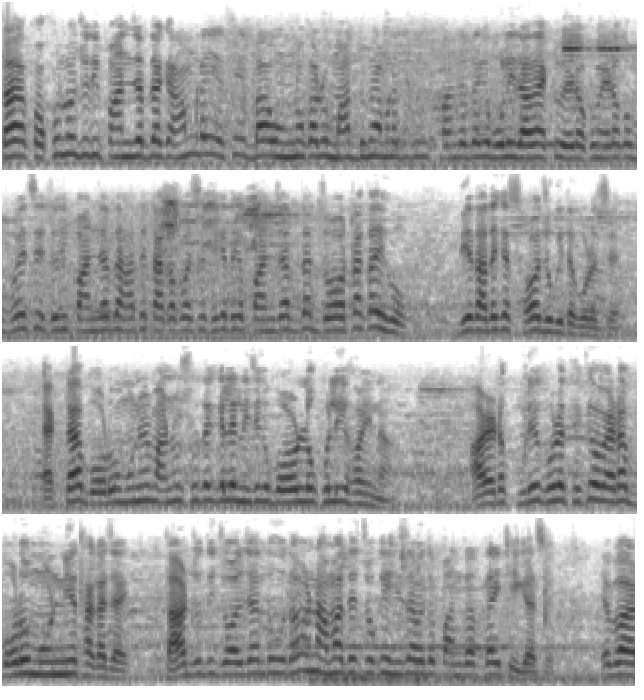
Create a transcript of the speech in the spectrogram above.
তা কখনো যদি পাঞ্জাব পাঞ্জাবদাকে আমরাই এসে বা অন্য কারোর মাধ্যমে আমরা যদি পাঞ্জাবদাকে বলি, দাদা, একটু এরকম এরকম হয়েছে। যদি পাঞ্জাবদার হাতে টাকা পয়সা থেকে থেকে পাঞ্জাবদার য টাকাই হোক, দিয়ে তাদেরকে সহযোগিতা করেছে। একটা বড় মনের মানুষ হতে গেলে নিজেকে বড় লোক হলেই হয় না। আর একটা কুড়ে ঘুরে থেকেও একটা বড় মন নিয়ে থাকা যায়। তার যদি জল জলজান্ত উদাহরণ আমাদের চোখে হিসাবে তো পাঞ্জাবদাই ঠিক আছে। এবার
